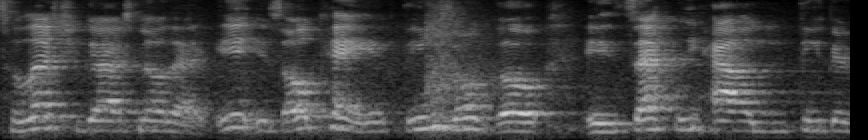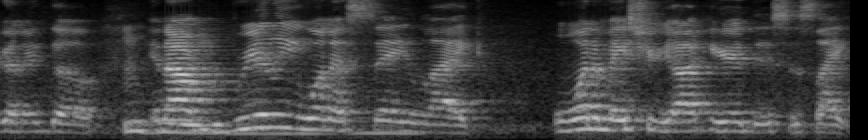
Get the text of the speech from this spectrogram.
to let you guys know that it is okay if things don't go exactly how you think they're going to go. And I Mhm. really want to say, like, want to make sure y'all hear this. It's like,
